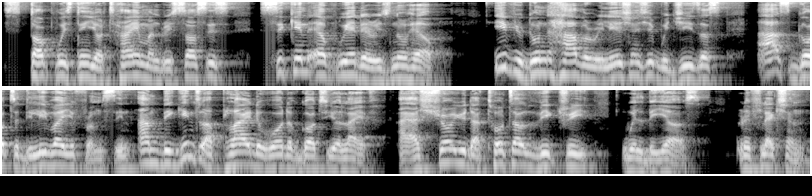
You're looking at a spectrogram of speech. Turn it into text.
Stop wasting your time and resources seeking help where there is no help. If you don't have a relationship with Jesus, ask God to deliver you from sin and begin to apply the word of God to your life. I assure you that total victory will be yours. Reflection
